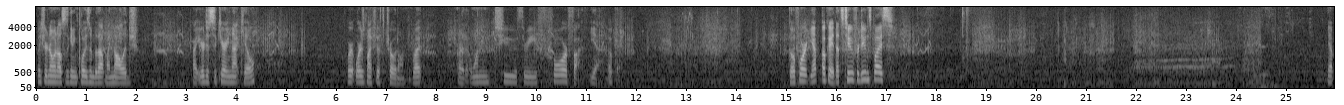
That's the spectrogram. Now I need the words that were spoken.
Make sure no one else is getting poisoned without my knowledge. Alright, you're just securing that kill. Where, where's my fifth Troodon? Right? Right there. One, two, three, four, five. Yeah, okay. Go for it. Yep. Okay, that's two for Dune Spice. Yep,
